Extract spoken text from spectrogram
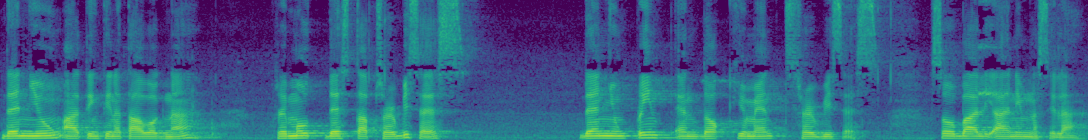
Then yung ating tinatawag na remote desktop services. Then yung print and document services. So bali anim na sila.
